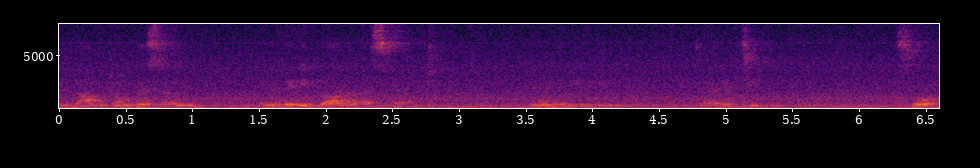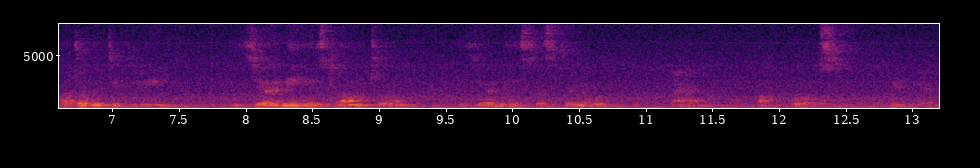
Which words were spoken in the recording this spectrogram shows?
the long-term vision in a very broader aspect, in a very clarity. So automatically the journey is long-term, the journey is sustainable, and of course we can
